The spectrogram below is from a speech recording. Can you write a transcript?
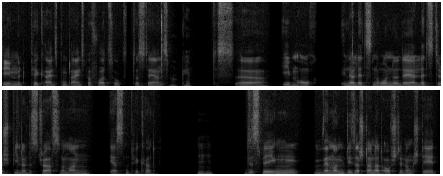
den mit Pick 1.1 bevorzugst, dass der ins Okay. dass äh, eben auch in der letzten Runde der letzte Spieler des Drafts nochmal einen ersten Pick hat. Mhm. Deswegen, wenn man mit dieser Standardaufstellung steht,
